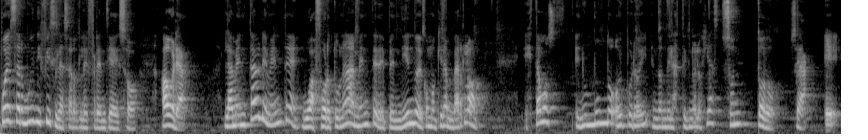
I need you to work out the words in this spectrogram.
Puede ser muy difícil hacerle frente a eso. Ahora, lamentablemente o afortunadamente, dependiendo de cómo quieran verlo, estamos en un mundo hoy por hoy en donde las tecnologías son todo. O sea, eh,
